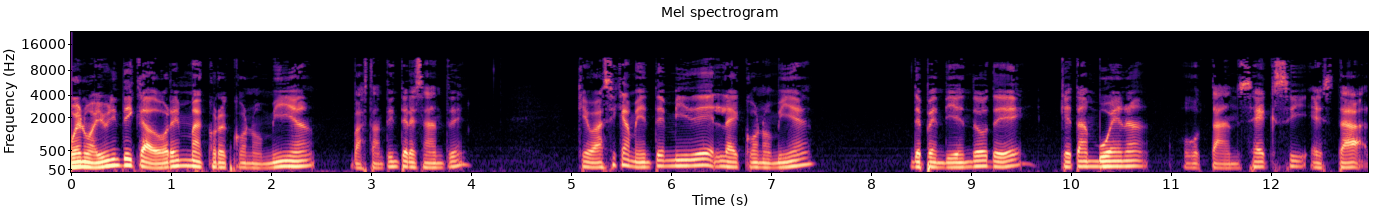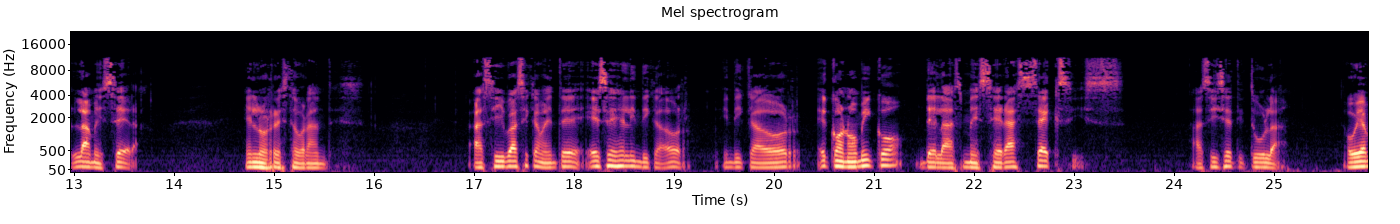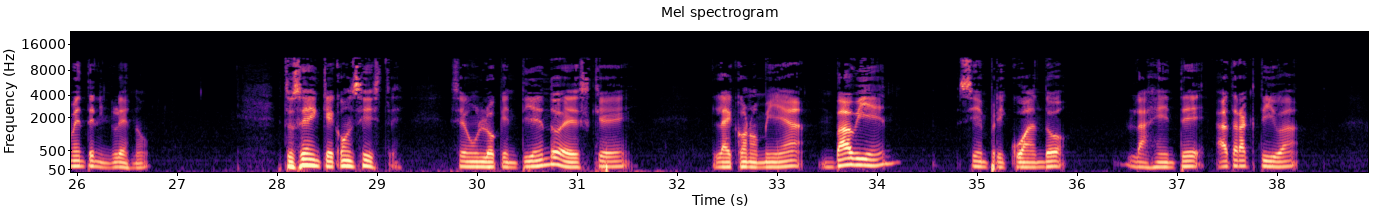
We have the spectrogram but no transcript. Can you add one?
Bueno, hay un indicador en macroeconomía bastante interesante que básicamente mide la economía dependiendo de qué tan buena o tan sexy está la mesera en los restaurantes. Así básicamente ese es el indicador, indicador económico de las meseras sexys. Así se titula. Obviamente en inglés, ¿no? Entonces, ¿en qué consiste? Según lo que entiendo es que la economía va bien siempre y cuando la gente atractiva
